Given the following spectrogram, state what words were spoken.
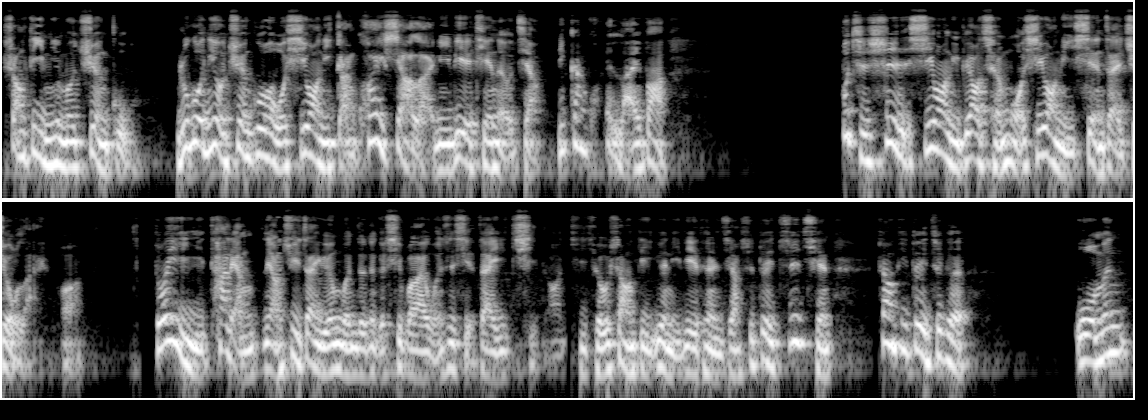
上帝，你有没有眷顾？如果你有眷顾，我希望你赶快下来，你裂天而降，你赶快来吧！不只是希望你不要沉默，希望你现在就来啊！所以他两两句在原文的那个希伯来文是写在一起的啊，祈求上帝愿你裂天而降，是对之前。上帝对这个我们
